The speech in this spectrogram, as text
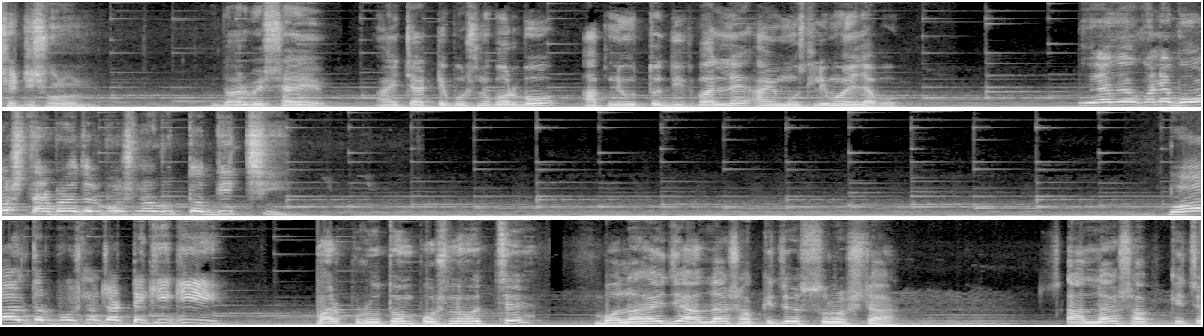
সেটি শুনুন। দরবেশ সাহেব আমি চারটে প্রশ্ন করব আপনি উত্তর দিতে পারলে আমি মুসলিম হয়ে যাব। তুই আগে ওখানে বস, তারপরে তোর প্রশ্নের উত্তর দিচ্ছি। বল, তোর প্রশ্ন চারটে কি কি? আমার প্রথম প্রশ্ন হচ্ছে, বলা হয় যে আল্লাহ সব কিছুর স্রষ্টা। আল্লাহ সব কিছু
